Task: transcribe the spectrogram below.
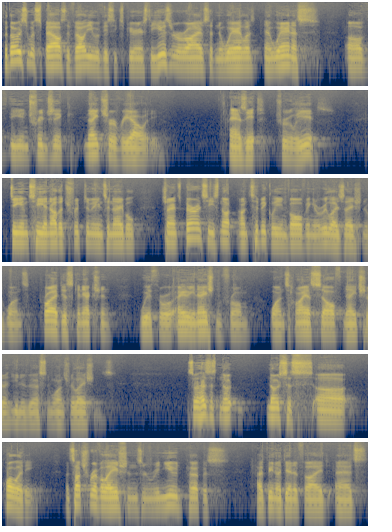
For those who espouse the value of this experience, the user arrives at an awareness of the intrinsic nature of reality, as it truly is. DMT and other tryptamines enable transparencies not untypically involving a realization of one's prior disconnection with or alienation from one's higher self, nature, universe, and one's relations. So it has this no, gnosis uh, quality, and such revelations and renewed purpose have been identified as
